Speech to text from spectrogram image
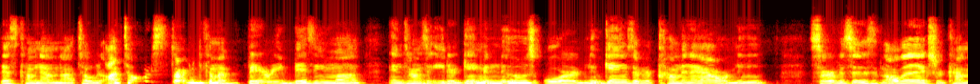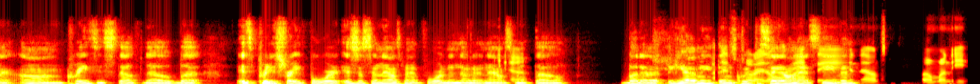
that's coming out in October. October's starting to become a very busy month in terms of either gaming news or new games that are coming out or new services and all that extra kind of um crazy stuff though. But it's pretty straightforward. It's just an announcement for another announcement though. But uh do you have anything quick to say on like. that, Steven? so many.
